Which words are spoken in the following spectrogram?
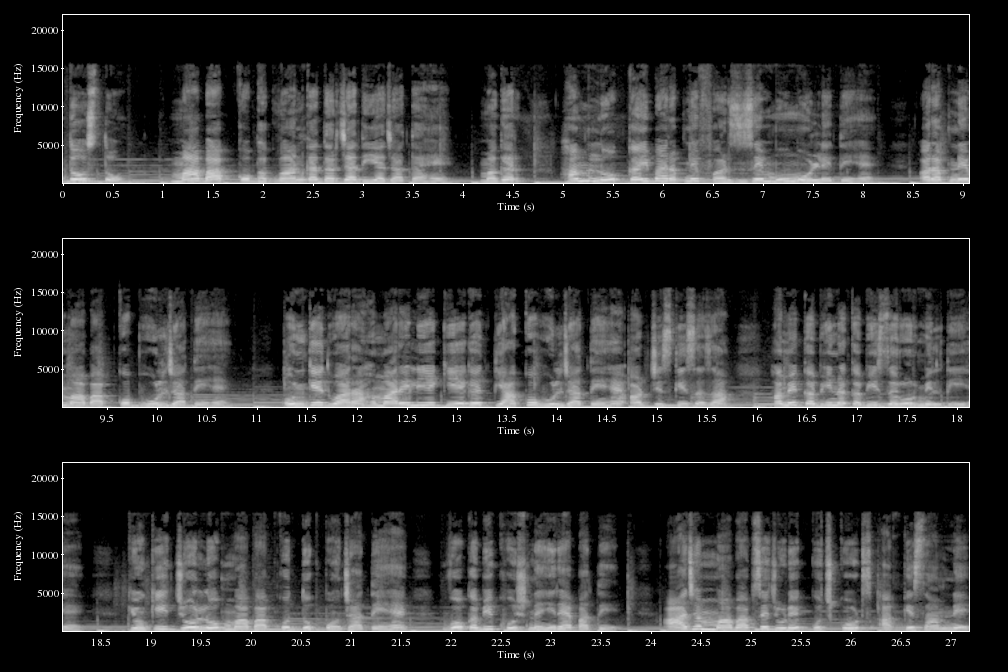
दोस्तों माँ बाप को भगवान का दर्जा दिया जाता है, मगर हम लोग कई बार अपने फ़र्ज़ से मुँह मोड़ लेते हैं और अपने माँ बाप को भूल जाते हैं। उनके द्वारा हमारे लिए किए गए त्याग को भूल जाते हैं और जिसकी सज़ा हमें कभी न कभी ज़रूर मिलती है, क्योंकि जो लोग माँ बाप को दुख पहुँचाते हैं, वो कभी खुश नहीं रह पाते। आज हम माँ बाप से जुड़े कुछ कोट्स आपके सामने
